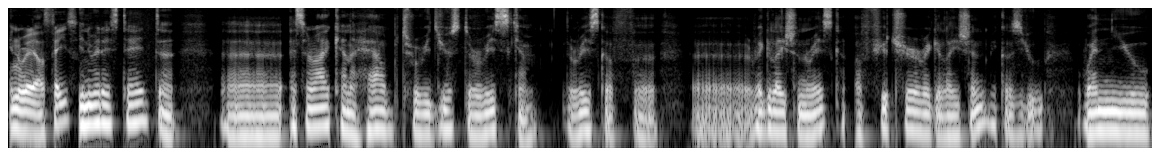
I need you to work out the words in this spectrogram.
in real estate In real estate, uh, uh, SRI can help to reduce the risk, um, the risk of uh, uh, regulation risk of future regulation, because you, when you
